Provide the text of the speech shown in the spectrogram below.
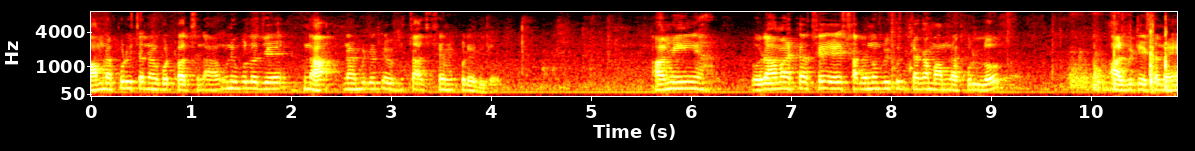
মামলা পরিচালনা করতে পারছি না। উনি বলল যে না আপনার বিরুদ্ধে চার্জ ফ্রেম করে দিল। আমি ওরা আমার কাছে সাতানব্বই কোটি টাকা মামলা করল আরবিট্রেশনে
